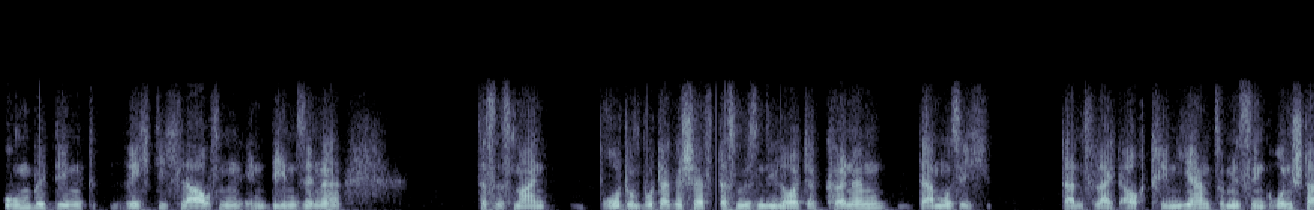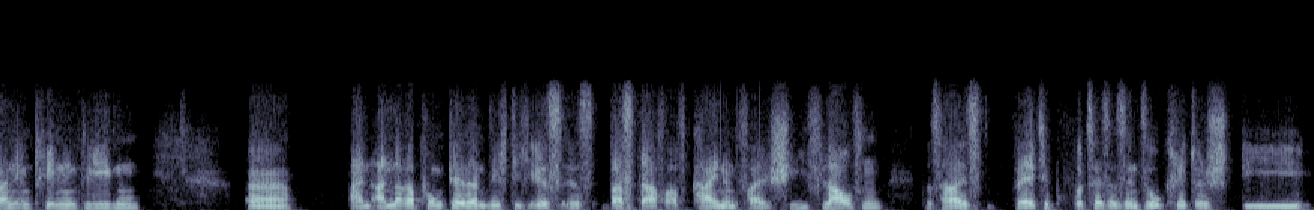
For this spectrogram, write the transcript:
unbedingt richtig laufen in dem Sinne, das ist mein Brot- und Buttergeschäft, das müssen die Leute können. Da muss ich dann vielleicht auch trainieren, zumindest den Grundstein im Training liegen. Äh, ein anderer Punkt, der dann wichtig ist, ist, was darf auf keinen Fall schief laufen. Das heißt, welche Prozesse sind so kritisch, die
